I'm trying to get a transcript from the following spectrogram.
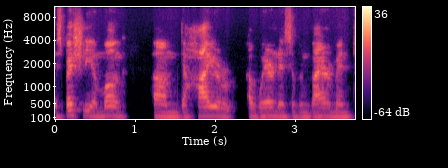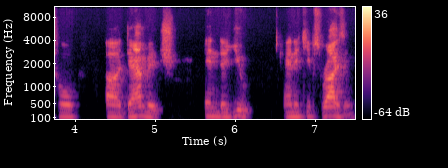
especially among um, the higher awareness of environmental uh, damage in the youth, and it keeps rising.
